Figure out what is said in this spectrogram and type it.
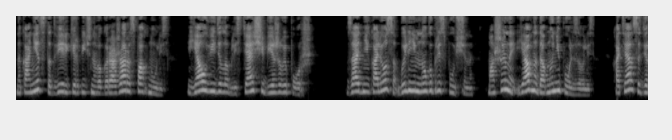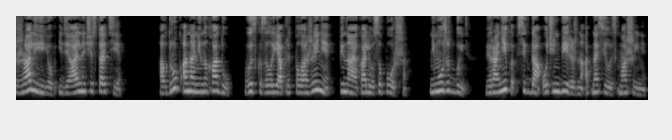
Наконец-то двери кирпичного гаража распахнулись, и я увидела блестящий бежевый Порш. Задние колеса были немного приспущены, машины явно давно не пользовались, хотя содержали ее в идеальной чистоте. А вдруг она не на ходу, высказала я предположение, пиная колеса Порша. Не может быть, Вероника всегда очень бережно относилась к машине.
